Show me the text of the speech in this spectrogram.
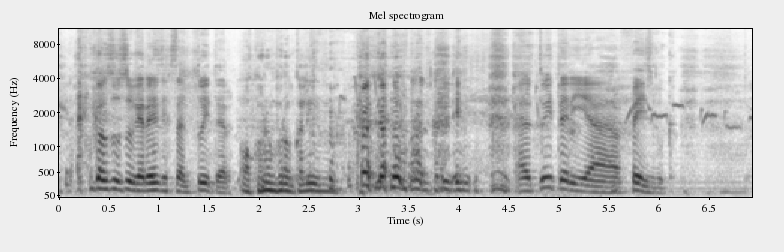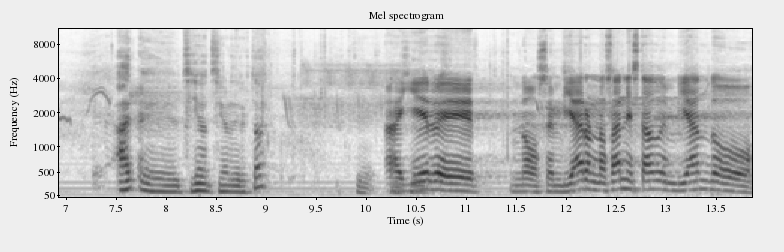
con sus sugerencias al Twitter. O con un broncolín. Con un broncolín, al Twitter y a Facebook. Ah, eh, señor, señor director. ¿quiere- Ayer eh, nos enviaron, nos han estado enviando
